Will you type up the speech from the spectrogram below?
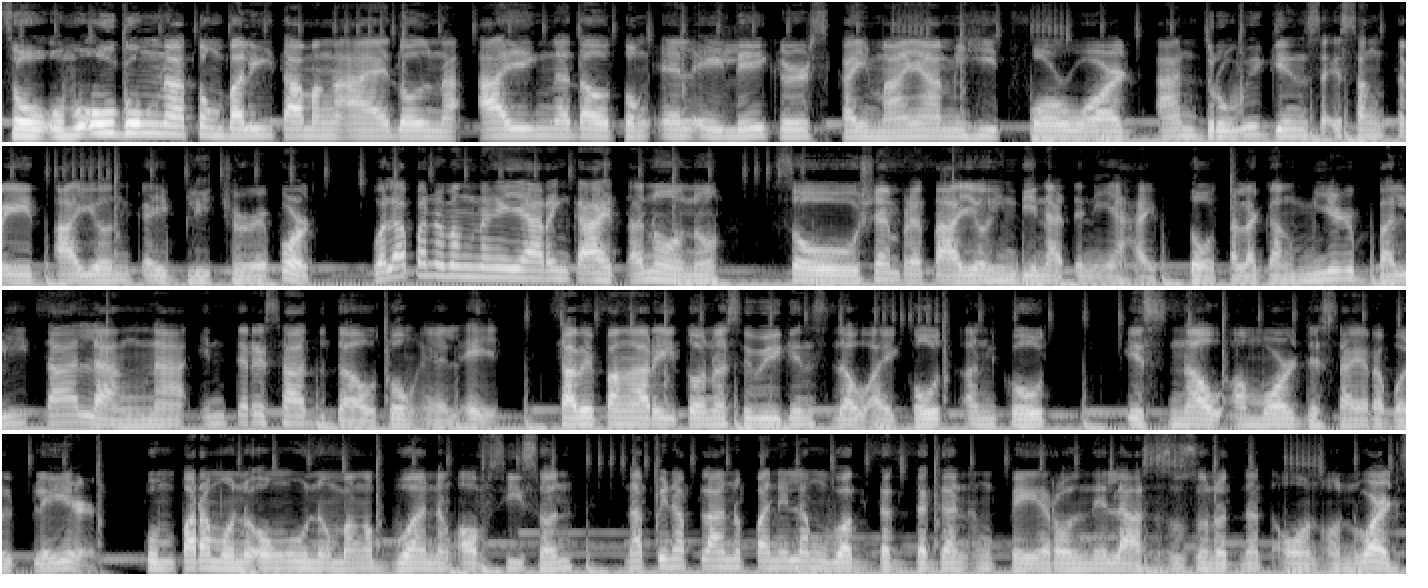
So umuugong na tong balita mga idol na aying na daw tong LA Lakers kay Miami Heat forward Andrew Wiggins sa isang trade ayon kay Bleacher Report. Wala pa namang nangyayaring kahit ano no. So syempre tayo hindi natin i-hype to. Talagang mere balita lang na interesado daw tong LA. Sabi pa nga rito na si Wiggins daw ay quote unquote is now a more desirable player. Kumpara mo noong unang mga buwan ng offseason na pinaplano pa nilang wag dagdagan ang payroll nila sa susunod na taon onwards.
